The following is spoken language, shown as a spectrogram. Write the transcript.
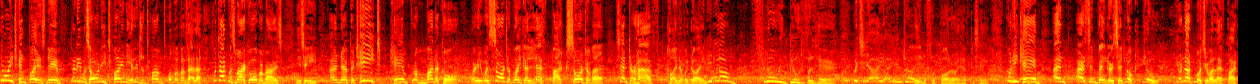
You might think by his name that he was only tiny, a little tom thumb of a fella, but that was Marc Overmars, you see. And uh, Petit came from Monaco, where he was sort of like a left back, sort of a centre half kind of a guy, and he'd long, flowing, beautiful hair, which I, I enjoy in a footballer, I have to say. But he came, and Arsene Wenger said, Look, you, you're not much of a left back,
